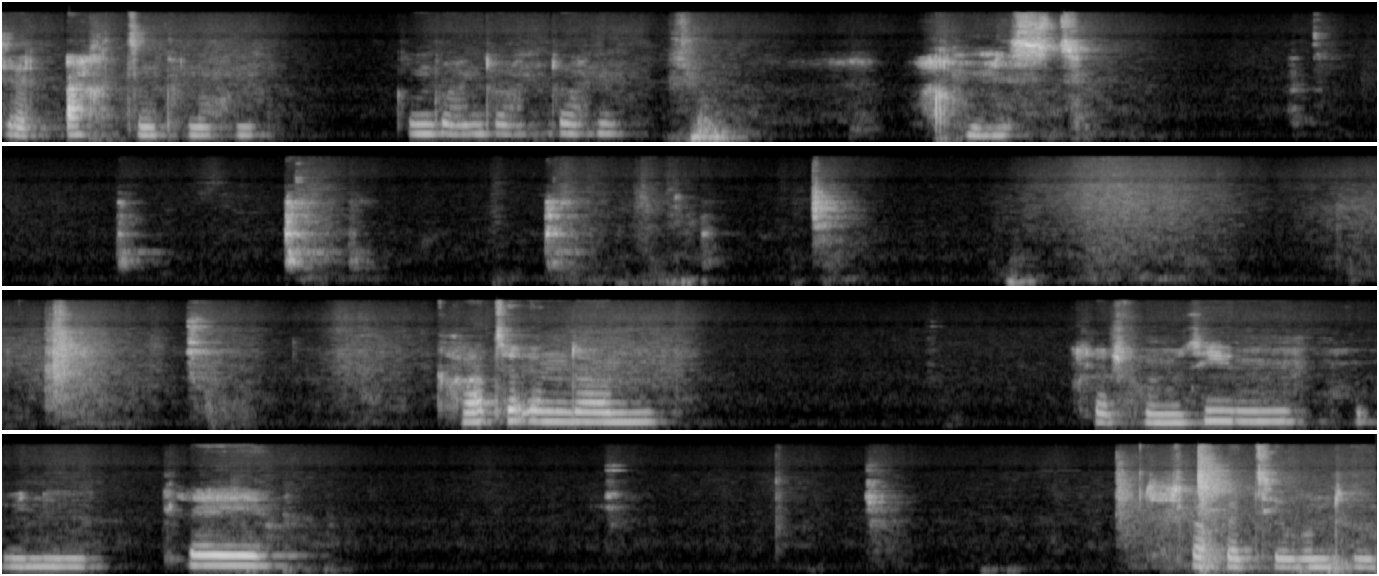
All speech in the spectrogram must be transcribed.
Direkt 18 Knochen. Komm dahin, dahin, dahin. Ach Mist. Karte ändern. Plattform 7. Menü Play. Ich laufe jetzt hier runter.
